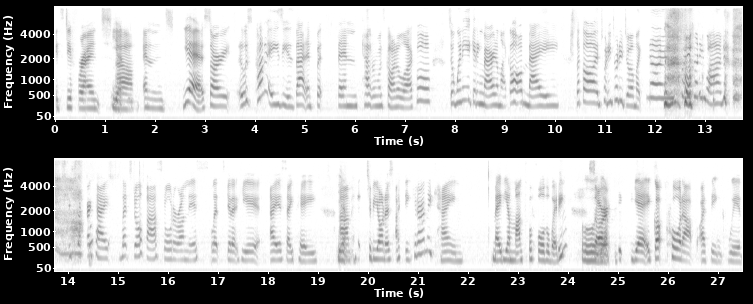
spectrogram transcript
It's different." Yeah. Um, and yeah, so it was kind of easy as that. And but then Catherine was kind of like, "Oh, so when are you getting married?" I'm like, "Oh, May." She's like, "Oh, in 2022." I'm like, "No, 2021." It's like, okay, let's do a fast order on this. Let's get it here ASAP. Yeah. Um, to be honest, I think it only came maybe a month before the wedding. Oh, so yep. it, yeah, it got caught up. I think with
